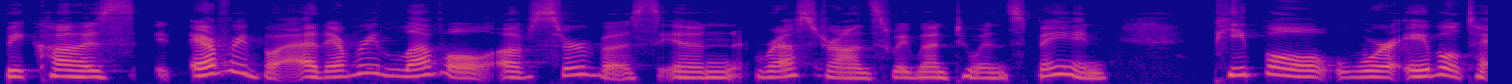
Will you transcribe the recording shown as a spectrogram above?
because everybody at every level of service in restaurants we went to in Spain people were able to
